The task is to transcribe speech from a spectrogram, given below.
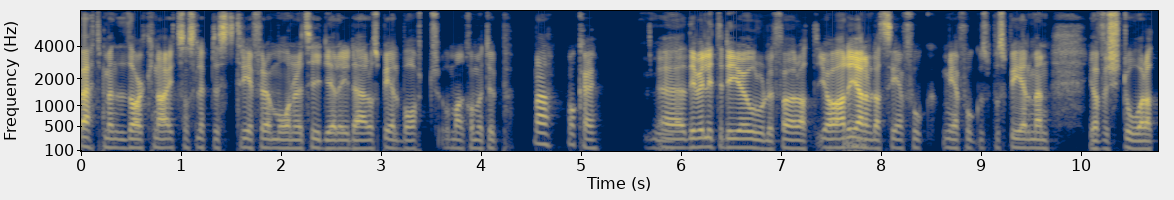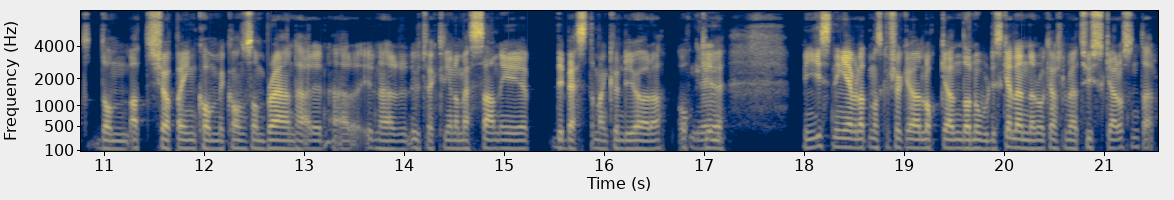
Batman The Dark Knight som släpptes 3-4 månader tidigare är där och spelbart och man kommer typ, ah, okej. Mm. Eh, det är väl lite det jag är orolig för att jag hade gärna velat se en fok- mer fokus på spel men jag förstår att de, att köpa in Comic Con som brand här i den här, i den här utvecklingen av mässan är det bästa man kunde göra och eh, min gissning är väl att man ska försöka locka de nordiska länderna och kanske med tyskar och sånt där.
